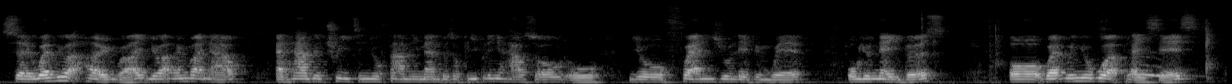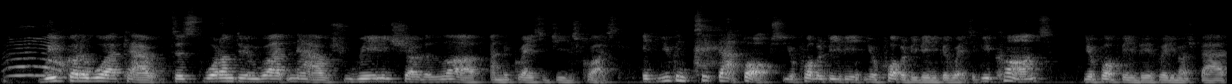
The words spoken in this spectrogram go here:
So whether you're at home right you're at home right now and how you're treating your family members or people in your household or your friends you're living with or your neighbors or whether in your workplaces we've got to work out does what i'm doing right now really show the love and the grace of jesus christ if you can tick that box, you'll probably be you'll probably be a good witness. If you can't, you're probably be a pretty much bad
